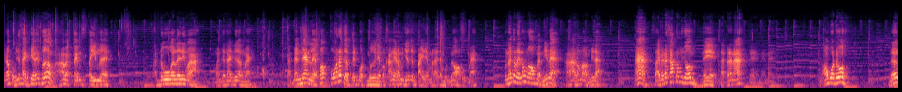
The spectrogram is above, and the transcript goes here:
แล้วผมจะใส่เทียมให้เพิ่มเอาแบบเต็มสตรีมเลยมาดูกันเลยดีกว่า มันจะได้เรื่องไหมแบบแน่นๆเลยเพราะเพราะว่าถ้าเกิดเป็นบดมือเนี่ยบางครั้งเนี่ยถ้ามันเยอะเกินไปเนี่ยมันอาจจะหมุนไม่ออกถูกไหม วันนั้นก็เลยต้องลองแบบนี้แหละ อ่า ต้องลองแบบนี้แหละ อ่า ใส่ไปนะครับท่านผู้ชม นี่ ใส่ไปแล้วนะ นี่นี่นี่ลองบดดูหนึ่ง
